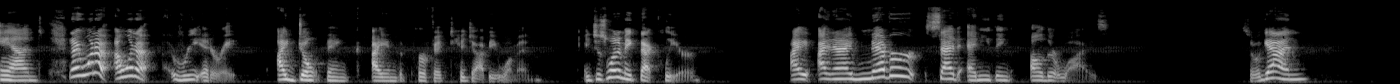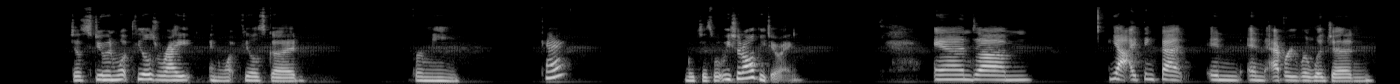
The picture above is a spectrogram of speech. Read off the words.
And and I want to I want to reiterate. I don't think I am the perfect hijabi woman. I just want to make that clear. I and I've never said anything otherwise. So again, just doing what feels right and what feels good for me. Okay? Which is what we should all be doing. And um, yeah, I think that in in every religion,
